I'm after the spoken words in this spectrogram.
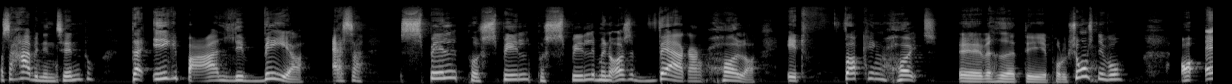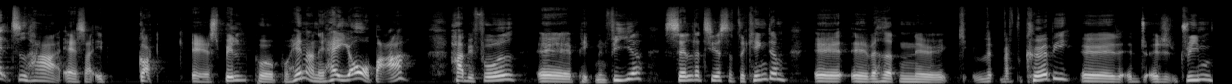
Og så har vi Nintendo, der ikke bare leverer, altså spil på spil på spil, men også hver gang holder et fucking højt, øh, hvad hedder det, produktionsniveau, og altid har altså et godt øh, spil på, på hænderne. Her i år bare har vi fået øh, Pikmin 4, Zelda Tears of the Kingdom, øh, øh, hvad hedder den, øh, Kirby, øh, Dream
